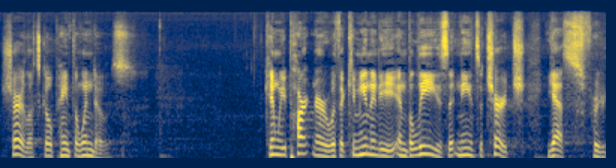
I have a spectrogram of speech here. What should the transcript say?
Sure, let's go paint the windows. Can we partner with a community in Belize that needs a church? Yes, for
